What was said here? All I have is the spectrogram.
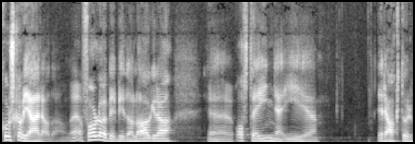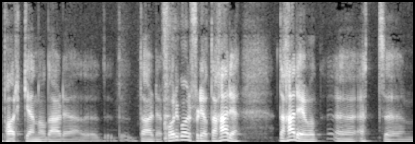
hvor skal vi gjøre av det? Foreløpig blir det lagra, ofte inne i reaktorparken og der det, der det foregår. at det her er, det her er jo uh, et uh,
